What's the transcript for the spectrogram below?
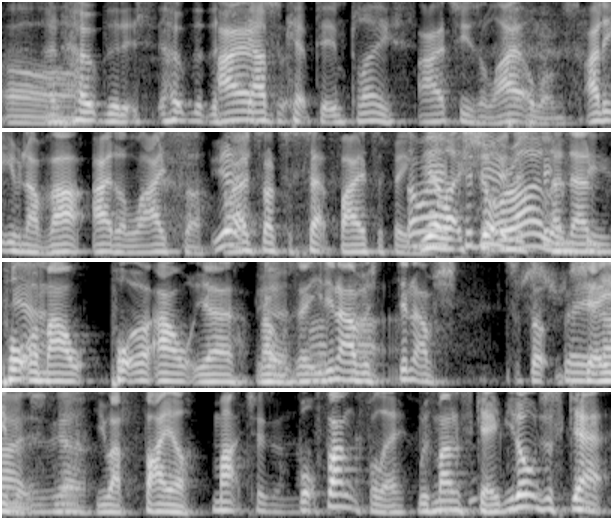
oh. and hope that it's hope that the Oh. I had scabs to- kept it in place. I had to use a lighter once. I didn't even have that. I had a lighter. Yeah. I just had to set fire to things. So I Yeah, like to do Shutter in the Island. and then put yeah. them out. Put them out. Yeah, that Yeah. was it. You didn't have a, didn't have sh- st- shavers. lighters, yeah. You had fire. Matches and that. But thankfully, with Manscaped, you don't just get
